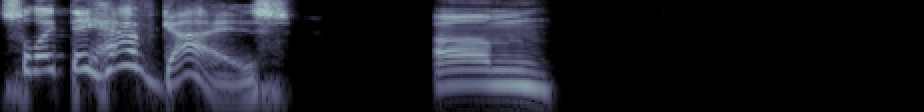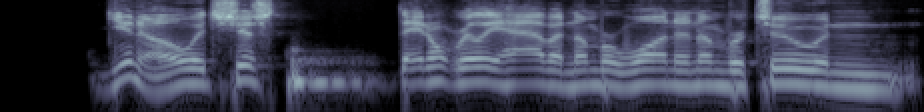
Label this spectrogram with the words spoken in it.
so like they have guys. Um, you know, it's just they don't really have a number one, a number two, and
